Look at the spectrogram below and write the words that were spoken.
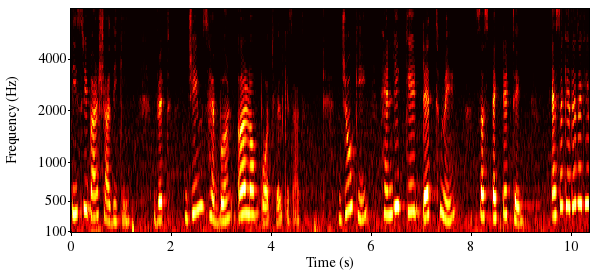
तीसरी बार शादी की with James Hepburn earl of Bothwell के साथ जो कि हेनरी के डेथ में सस्पेक्टेड थे। ऐसा कहते थे कि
